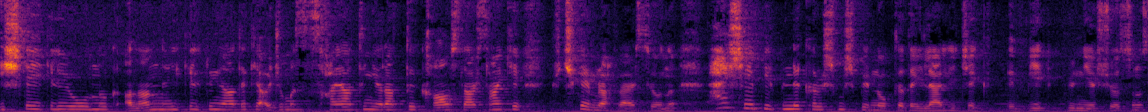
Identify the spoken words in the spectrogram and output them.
İşle ilgili yoğunluk, alanla ilgili dünyadaki acımasız hayatın yarattığı kaoslar sanki küçük emrah versiyonu. Her şey birbirine karışmış bir noktada ilerleyecek bir gün yaşıyorsunuz.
